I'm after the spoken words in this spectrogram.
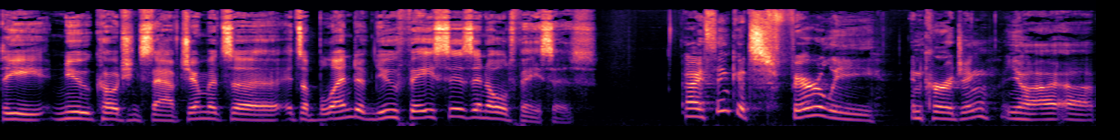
the new coaching staff, Jim? It's a it's a blend of new faces and old faces. I think it's fairly encouraging. You know, uh,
